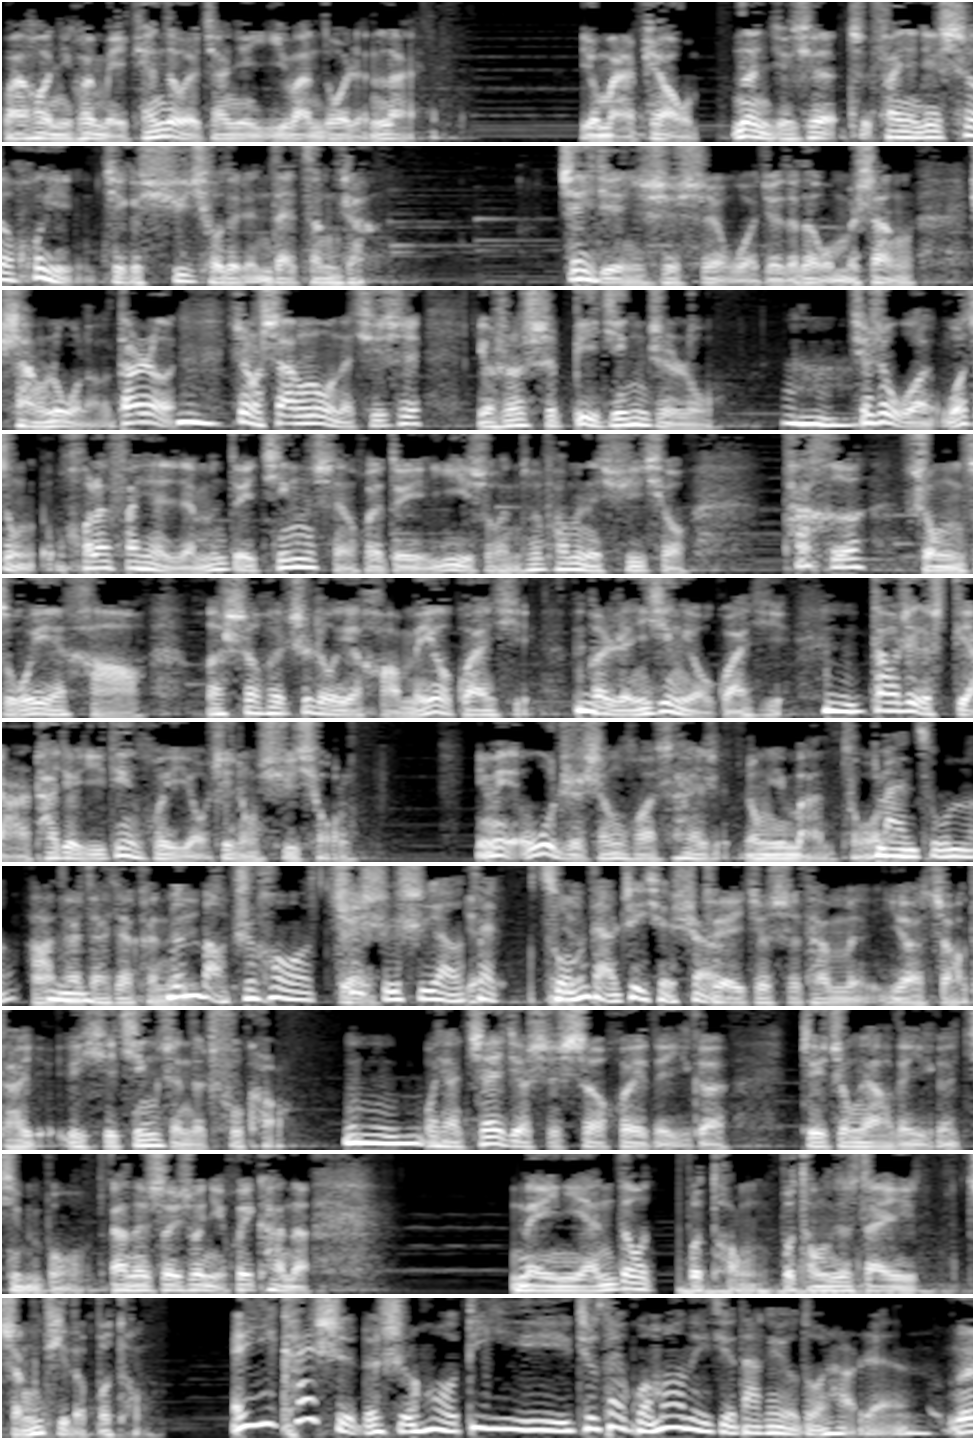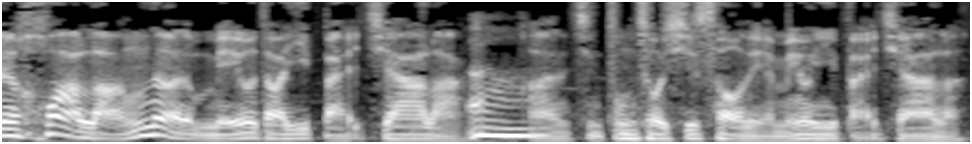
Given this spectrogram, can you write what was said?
完后你会每天都有将近一万多人来，有买票，那你就去发现这社会这个需求的人在增长。这件事是我觉得我们上上路了。当然，这种上路呢，其实有时候是必经之路。嗯，就是我我总后来发现，人们对精神或对艺术很多方面的需求，它和种族也好，和社会制度也好没有关系，和人性有关系。嗯，到这个点儿，他就一定会有这种需求了，因为物质生活太容易满足了。满足了啊！大大家可能温饱之后，确实是要再琢磨点这些事儿。对，就是他们要找到一些精神的出口。嗯，我想这就是社会的一个最重要的一个进步。刚才所以说你会看到，每年都不同，不同就在于整体的不同。哎，一开始的时候，第一就在国贸那届大概有多少人？那画廊呢，没有到一百家了啊，啊，东凑西凑的也没有一百家了。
